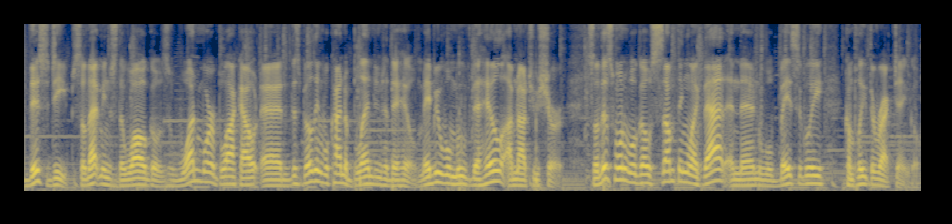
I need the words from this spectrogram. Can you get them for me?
this deep. So that means the wall goes one more block out, and this building will kind of blend into the hill. Maybe we'll move the hill, I'm not too sure. So this one will go something like that, and then we'll basically complete the rectangle.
